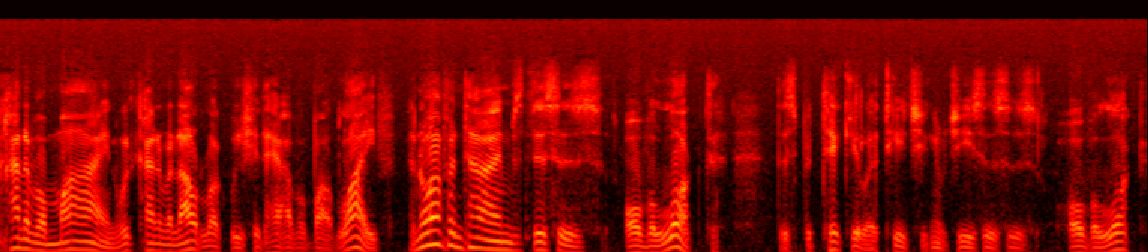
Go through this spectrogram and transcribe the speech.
kind of a mind, what kind of an outlook we should have about life. And oftentimes this is overlooked. This particular teaching of Jesus is overlooked.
